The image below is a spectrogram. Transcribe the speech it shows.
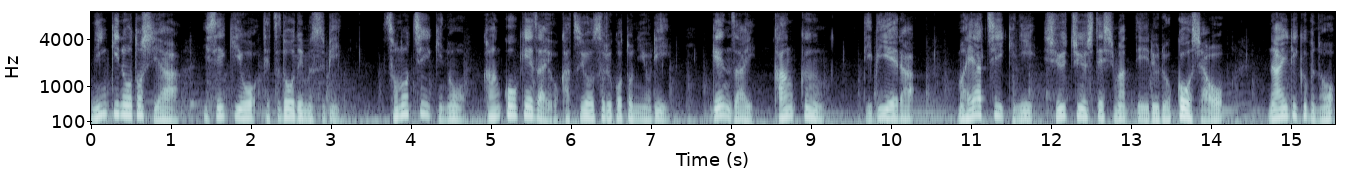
人気の都市や遺跡を鉄道で結びその地域の観光経済を活用することにより現在カンクンリビエラマヤ地域に集中してしまっている旅行者を内陸部の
